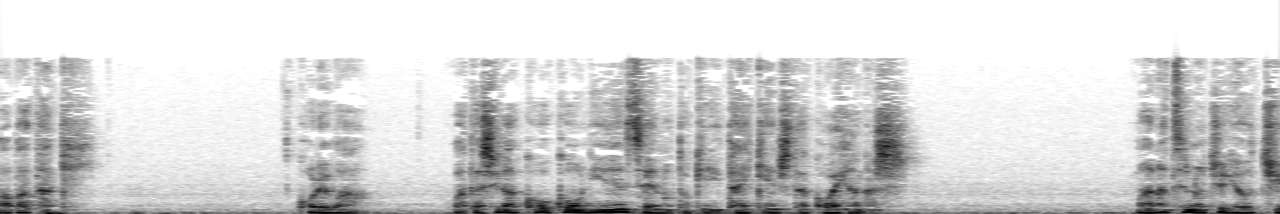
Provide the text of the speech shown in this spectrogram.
まばたき。これは私が高校2年生の時に体験した怖い話。真夏の授業中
